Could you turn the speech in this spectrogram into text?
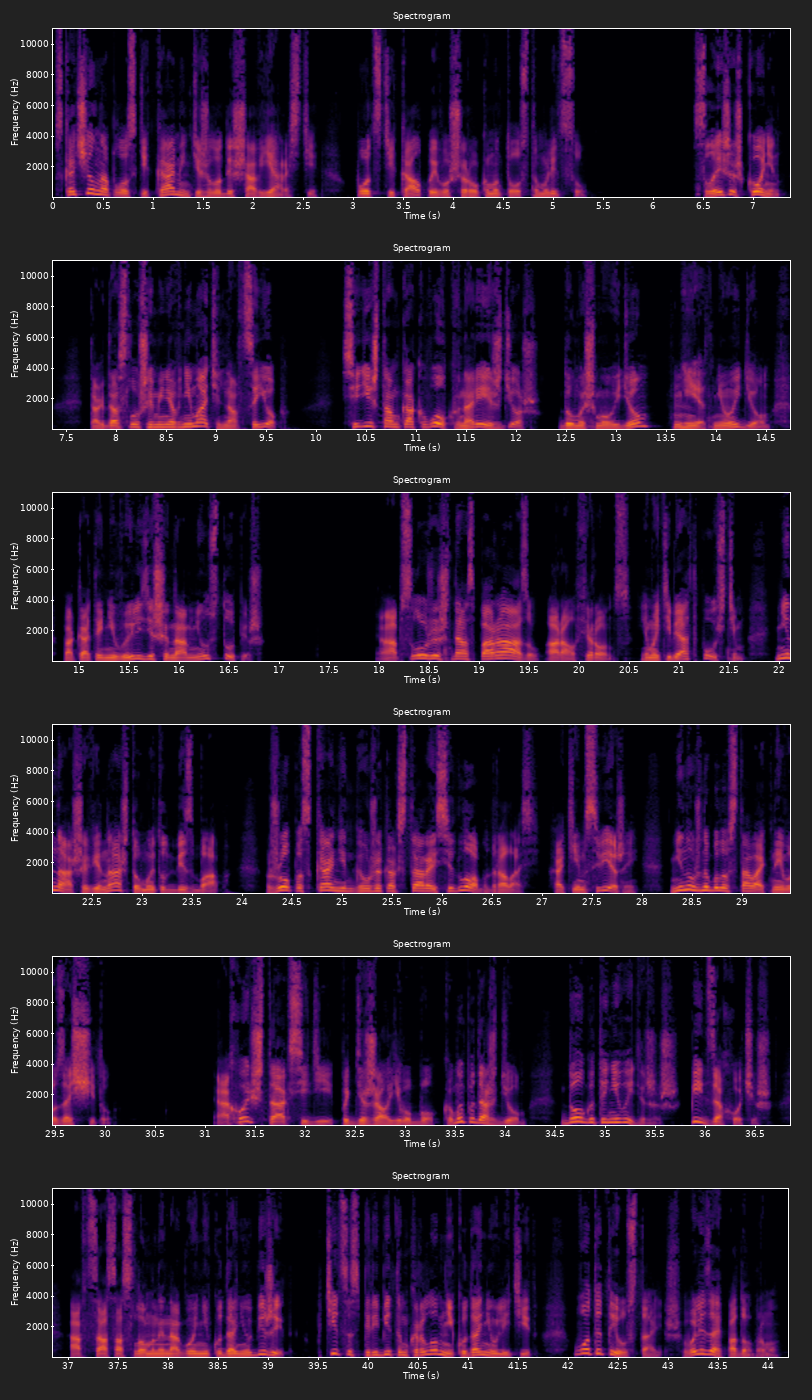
Вскочил на плоский камень, тяжело дыша в ярости. Пот стекал по его широкому толстому лицу. «Слышишь, Конин? Тогда слушай меня внимательно, овцееб. Сидишь там, как волк в норе и ждешь. Думаешь, мы уйдем? Нет, не уйдем, пока ты не вылезешь и нам не уступишь». «Обслужишь нас по разу», — орал Феронс, — «и мы тебя отпустим. Не наша вина, что мы тут без баб. Жопа Скандинга уже как старое седло ободралась. Хотим свежий. Не нужно было вставать на его защиту». «А хочешь так сиди», — поддержал его Бокко, — «мы подождем. Долго ты не выдержишь, пить захочешь. Овца со сломанной ногой никуда не убежит, птица с перебитым крылом никуда не улетит. Вот и ты устанешь, вылезай по-доброму».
